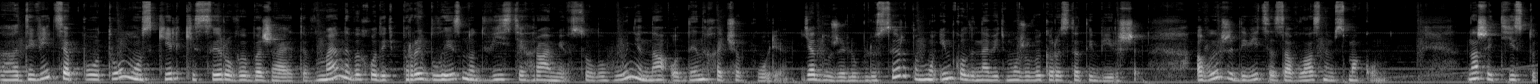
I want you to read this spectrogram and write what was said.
Е, дивіться по тому, скільки сиру ви бажаєте. В мене виходить приблизно 200 грамів сулугуні на один хачапурі. Я дуже люблю сир, тому інколи навіть можу використати більше. А ви вже дивіться за власним смаком. Наше тісто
